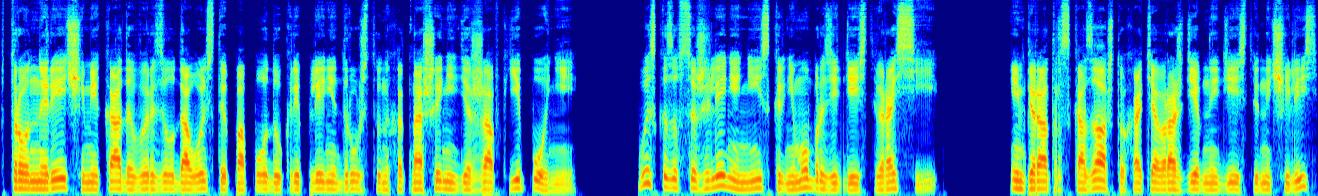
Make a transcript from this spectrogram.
В тронной речи Микадо выразил удовольствие по поводу укрепления дружественных отношений держав к Японии, высказав сожаление о неискреннем образе действий России. Император сказал, что хотя враждебные действия начались,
